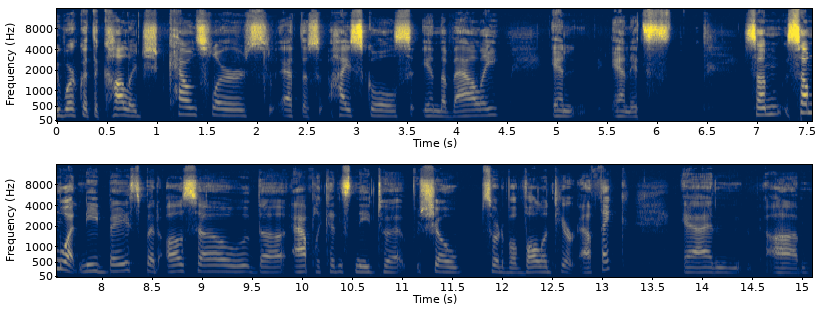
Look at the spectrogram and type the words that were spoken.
we work with the college counselors at the high schools in the valley, and and it's some somewhat need based, but also the applicants need to show sort of a volunteer ethic, and um,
